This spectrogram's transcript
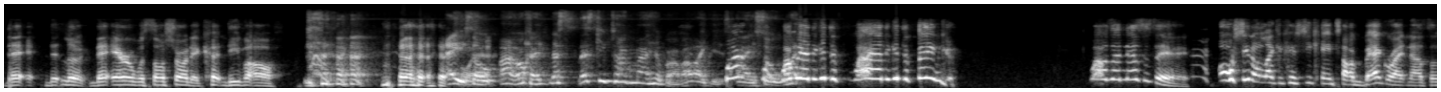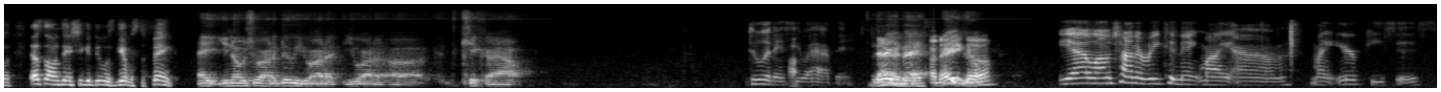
That, that look, that error was so short it cut Diva off. hey, so all right, okay, let's let's keep talking about hip hop. I like this. Why, All right, so why what? we had to get the why I had to get the finger? Why was that necessary? Oh, she don't like it because she can't talk back right now. So that's the only thing she could do is give us the finger. Hey, you know what you ought to do? You ought to you ought to uh, kick her out. Do it and see what happens. There it you go. Oh, there you go. Yeah, well, I'm trying to reconnect my um my earpieces.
